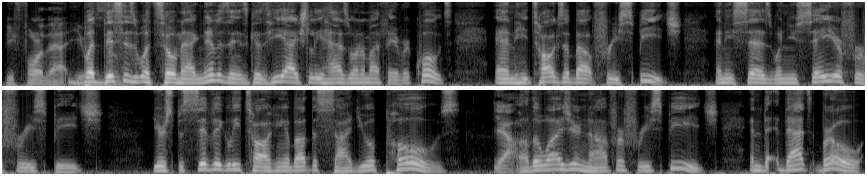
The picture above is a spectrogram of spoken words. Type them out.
Before that, he but this is what's so magnificent is because he actually has one of my favorite quotes, and he talks about free speech, and he says when you say you're for free speech, you're specifically talking about the side you oppose. yeah. Otherwise, you're not for free speech. And th- that's, bro,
